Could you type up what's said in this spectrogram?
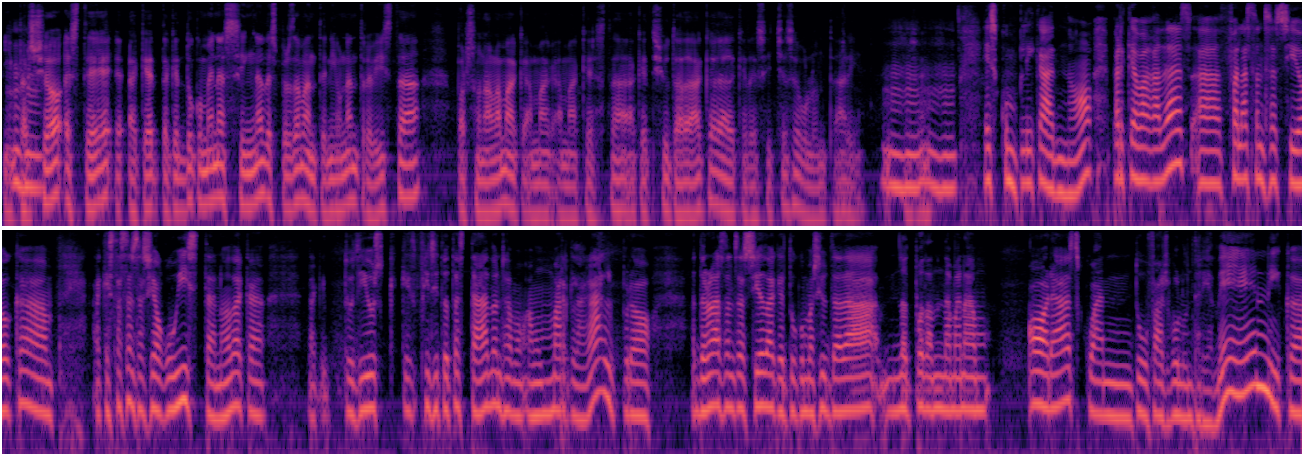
I per Mhm. això es té, aquest, aquest document es signa després de mantenir una entrevista personal amb, amb, amb aquesta, aquest ciutadà que, que desitja ser voluntari. Uh -huh, uh -huh. És complicat, no? Perquè a vegades eh, fa la sensació que... Aquesta sensació egoista, no?, de que, de que tu dius que, que fins i tot està doncs, amb, amb un marc legal, però et dona la sensació de que tu com a ciutadà no et poden demanar hores quan tu ho fas voluntàriament i que,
